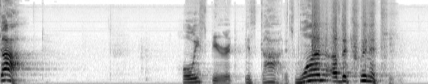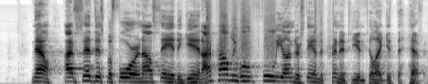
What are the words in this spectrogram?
God. Holy Spirit is God. It's one of the Trinity. Now, I've said this before and I'll say it again. I probably won't fully understand the Trinity until I get to heaven.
